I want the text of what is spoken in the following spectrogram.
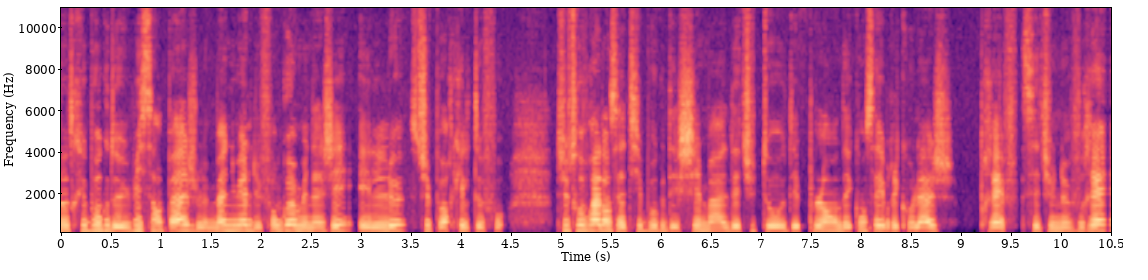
notre e-book de 800 pages, le manuel du fourgon aménagé, est le support qu'il te faut. Tu trouveras dans cet e-book des schémas, des tutos, des plans, des conseils bricolage. Bref, c'est une vraie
